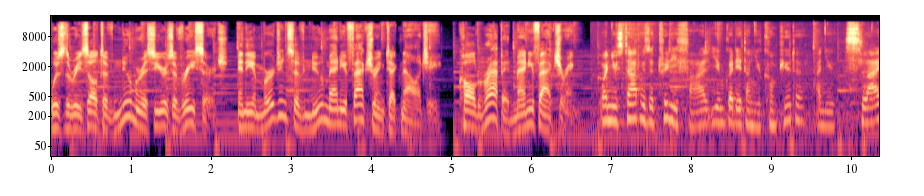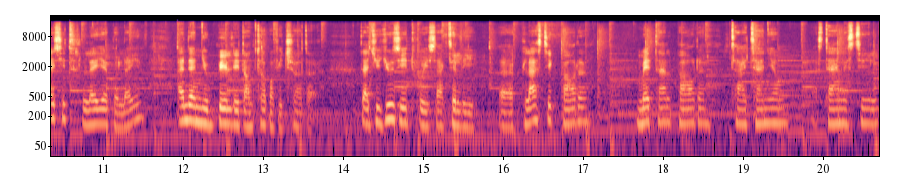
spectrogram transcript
was the result of numerous years of research and the emergence of new manufacturing technology called rapid manufacturing. When you start with a 3D file, you've got it on your computer and you slice it layer by layer and then you build it on top of each other. That you use it with actually uh, plastic powder, metal powder, titanium, stainless steel,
